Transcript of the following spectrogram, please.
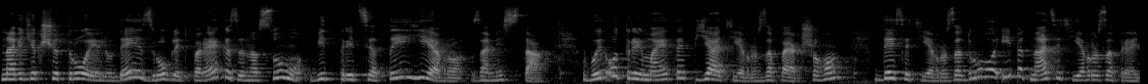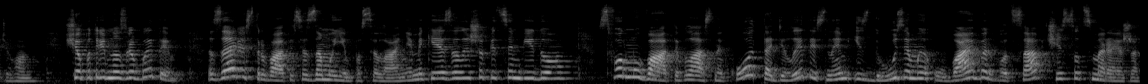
Навіть якщо троє людей зроблять перекази на суму від 30 євро замість 100, ви отримаєте 5 євро за першого, 10 євро за другого і 15 євро за третього. Що потрібно зробити? Зареєструватися за моїм посиланням, яке я залишу під цим відео, сформувати власний код та ділитись ним із друзями у Viber, WhatsApp чи соцмережах.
